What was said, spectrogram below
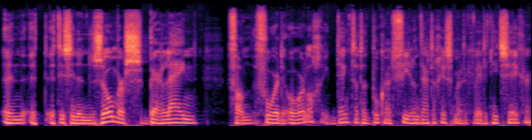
een, het, het is in een zomers Berlijn van voor de oorlog. Ik denk dat het boek uit 34 is, maar ik weet het niet zeker.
